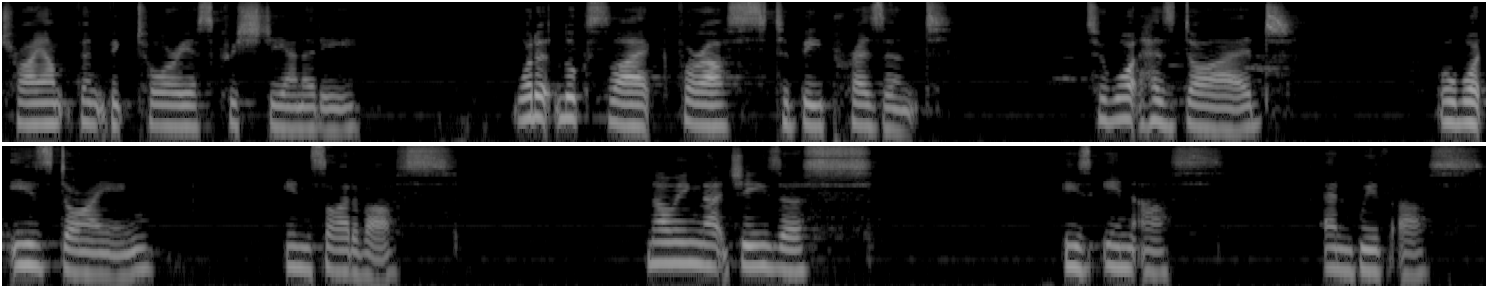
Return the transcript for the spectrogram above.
triumphant, victorious Christianity, what it looks like for us to be present to what has died or what is dying inside of us. Knowing that Jesus is in us and with us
